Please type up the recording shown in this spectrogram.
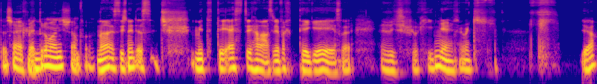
Das ist eigentlich Mhm. retromanisch einfach. Nein, es ist nicht ein Tsch mit TSCH, es ist einfach TG. Also, es ist für Kinder. Ja,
